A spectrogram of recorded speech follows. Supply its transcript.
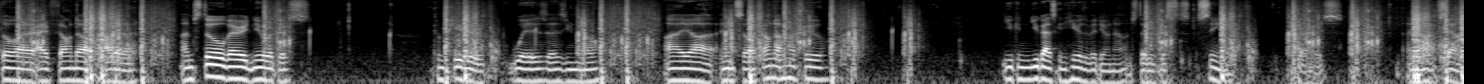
So I, I found out how to... I'm still very new at this computer whiz, as you know. I, uh, and so I found out how to you can you guys can hear the video now instead of just seeing it because I now sound.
